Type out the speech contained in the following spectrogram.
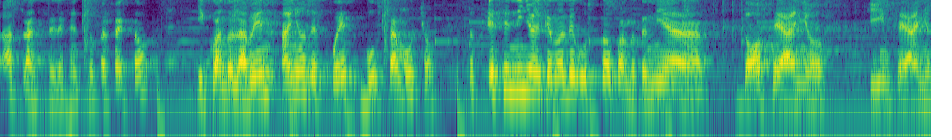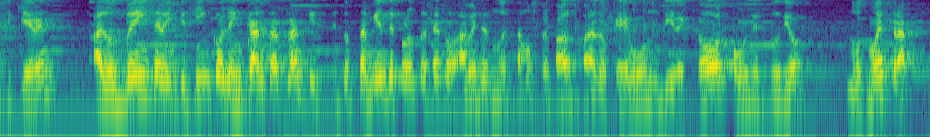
Atlantis es el ejemplo perfecto. Y cuando la ven años después, gusta mucho. Entonces, ese niño al que no le gustó cuando tenía 12 años, 15 años si quieren, a los 20, 25 le encanta Atlantis. Entonces también de pronto es eso, a veces no estamos preparados para lo que un director o un estudio nos muestra.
